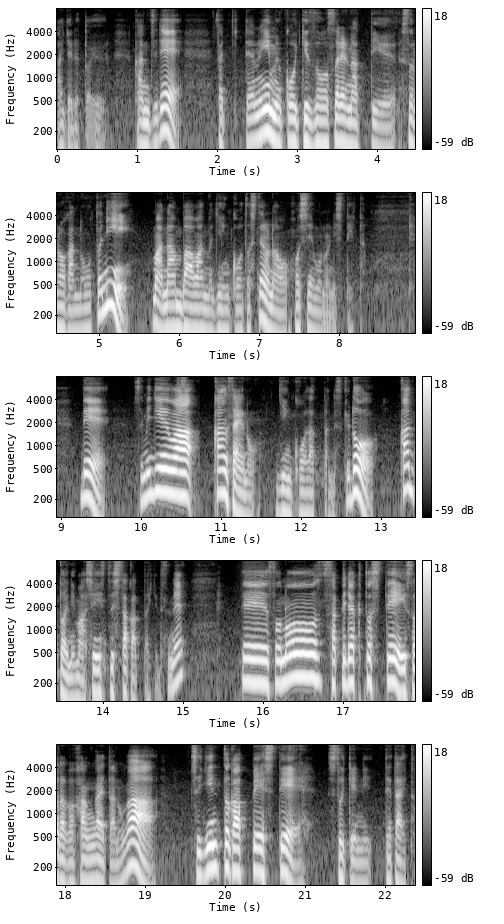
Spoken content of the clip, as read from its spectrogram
上げるという感じで、さっき言ったように無効傷を恐れるなっていうスローガンのもとに、まあナンバーワンの銀行としての名を欲しいものにしていた。で、住銀は関西の銀行だったんですけど、関東にまあ進出したかったわけですね。で、その策略として磯田が考えたのが、地銀と合併して首都圏に出たいと。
